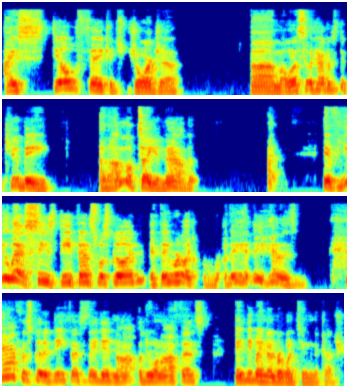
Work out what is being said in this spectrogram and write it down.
I still think it's Georgia. Um, I want to see what happens to the QB, and I'm going to tell you now that I, if USC's defense was good, if they were like they they had as half as good a defense as they did not do on offense, they'd be my number one team in the country.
